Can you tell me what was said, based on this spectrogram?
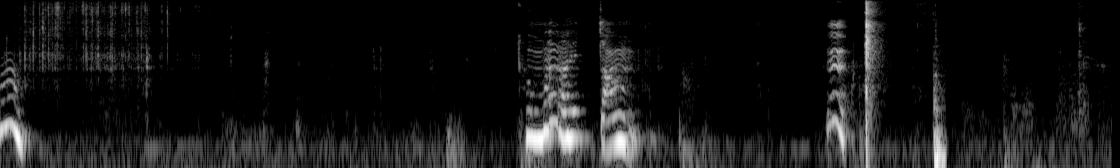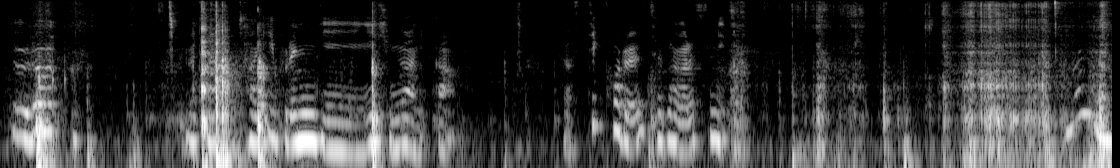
음. 정말 맛있다. 음. 요즘 자기 브랜딩이 중요하니까 제가 스티커를 제작을 했습니다. 음.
